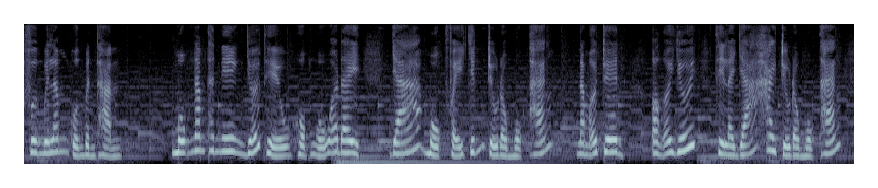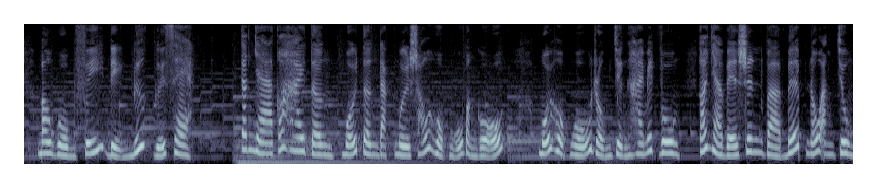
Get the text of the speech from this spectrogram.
phường 15 quận Bình Thạnh. Một nam thanh niên giới thiệu hộp ngủ ở đây giá 1,9 triệu đồng một tháng, nằm ở trên, còn ở dưới thì là giá 2 triệu đồng một tháng, bao gồm phí điện nước gửi xe. Căn nhà có 2 tầng, mỗi tầng đặt 16 hộp ngủ bằng gỗ. Mỗi hộp ngủ rộng chừng 2 mét vuông, có nhà vệ sinh và bếp nấu ăn chung.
